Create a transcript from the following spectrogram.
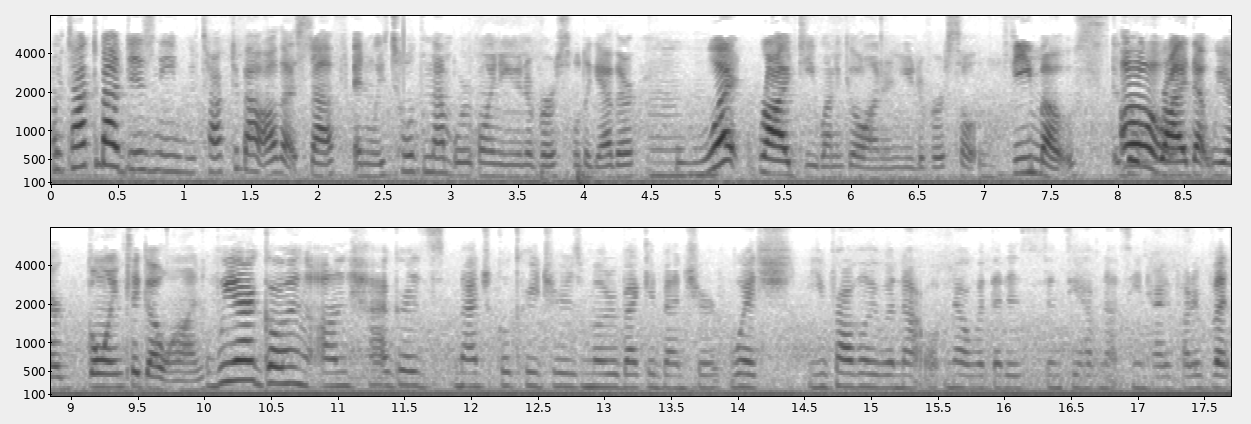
we talked about Disney, we've talked about all that stuff, and we told them that we're going to Universal together. Mhm. What ride do you want to go on in Universal? The most. The Oh. ride that we are going to go on. we are going on Hagrid's Magical Creatures Motorbike Adventure, which you probably would not know what that is since you have not seen Harry Potter. But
